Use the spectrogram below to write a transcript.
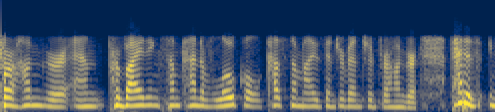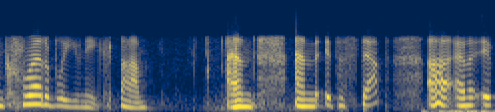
for hunger and providing some kind of local customized intervention for hunger. That is incredibly unique. Um, and and it's a step, uh, and it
